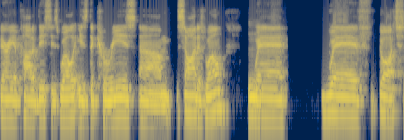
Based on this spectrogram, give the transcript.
very a part of this as well is the careers um, side as well, mm. where we've got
